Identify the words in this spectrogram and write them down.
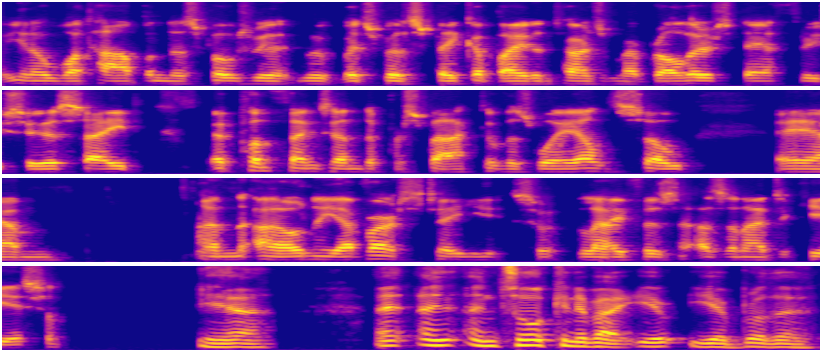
you know what happened, I suppose we, which we'll speak about in terms of my brother's death through suicide, it put things into perspective as well. So, um, and I only ever see life as, as an education. Yeah, and, and, and talking about your your brother,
